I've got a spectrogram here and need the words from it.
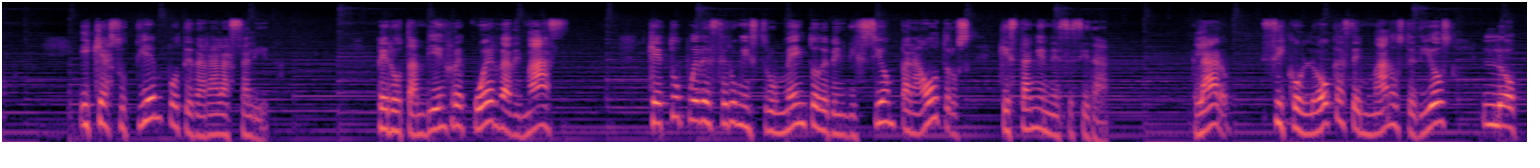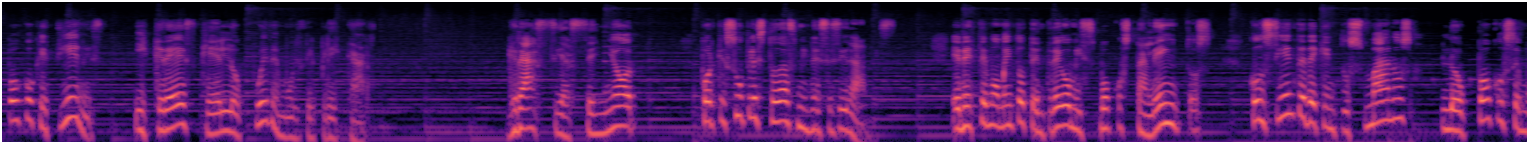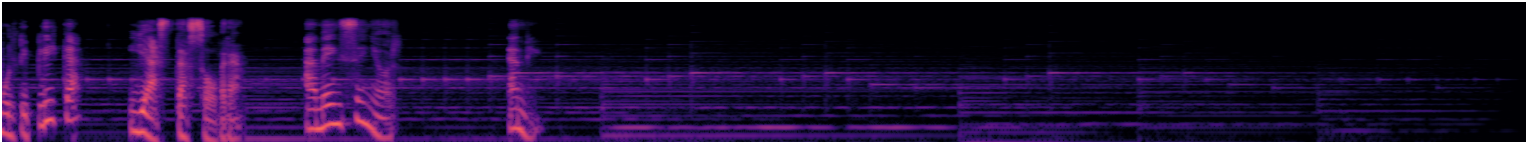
y que a su tiempo te dará la salida. Pero también recuerda además que tú puedes ser un instrumento de bendición para otros que están en necesidad. Claro, si colocas en manos de Dios lo poco que tienes y crees que Él lo puede multiplicar. Gracias, Señor, porque suples todas mis necesidades. En este momento te entrego mis pocos talentos, consciente de que en tus manos lo poco se multiplica y hasta sobra. Amén, Señor. Amén.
